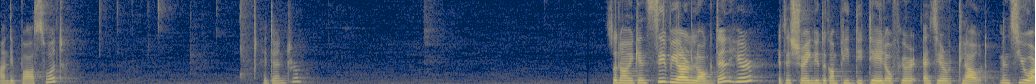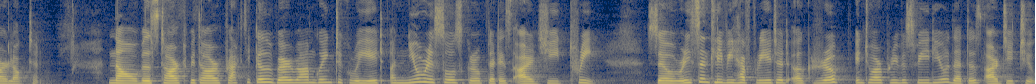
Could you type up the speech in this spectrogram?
On the password? Hit enter. So now you can see we are logged in here. It is showing you the complete detail of your Azure cloud. Means you are logged in. Now we'll start with our practical where I'm going to create a new resource group that is RG3 so recently we have created a group into our previous video that is RG2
